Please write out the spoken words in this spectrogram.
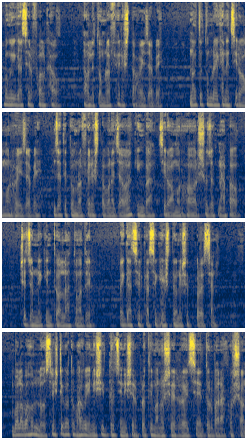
এবং ওই গাছের ফল খাও, তাহলে তোমরা ফেরেশতা হয়ে যাবে। নয়তো তোমরা এখানে চির অমর হয়ে যাবে, যাতে তোমরা ফেরেশতা বনে যাওয়া কিংবা চির অমর হওয়ার সুযোগ না পাও। সেজন্যই কিন্তু আল্লাহ তোমাদের ওই গাছের কাছে ঘেঁষতেও নিষেধ করেছেন। বলা বাহুল্য, সৃষ্টিগতভাবে নিষিদ্ধ জিনিসের প্রতি মানুষের রয়েছে দুর্বার আকর্ষণ।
